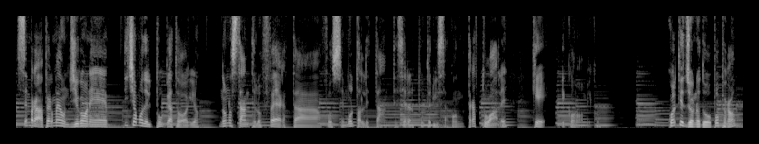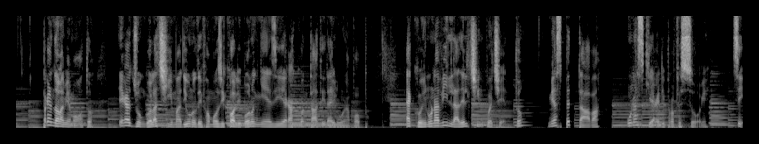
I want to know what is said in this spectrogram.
sembrava per me un girone, diciamo, del purgatorio, nonostante l'offerta fosse molto allettante sia dal punto di vista contrattuale che economico. Qualche giorno dopo, però, prendo la mia moto e raggiungo la cima di uno dei famosi colli bolognesi raccontati dai Lunapop. Ecco, in una villa del Cinquecento mi aspettava una schiera di professori. Sì,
